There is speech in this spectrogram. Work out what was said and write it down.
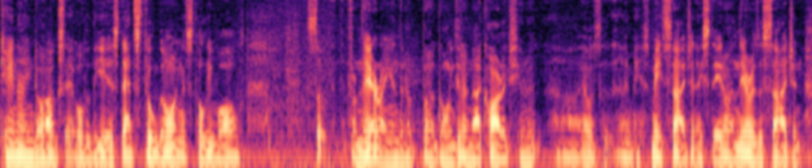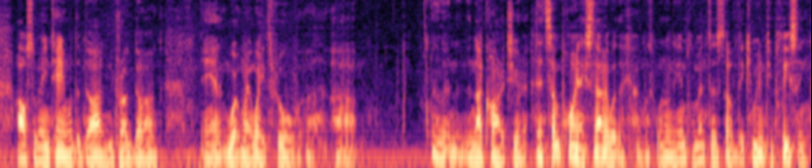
K-9 dogs over the years. That's still going, it's still evolved. So from there, I ended up uh, going to the narcotics unit. Uh, I was a, I made sergeant. I stayed on there as a sergeant. Also maintained with the dog and drug dogs, and worked my way through. Uh, uh, the, the narcotics unit. At some point, I started with the, I was one of the implementers of the community policing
